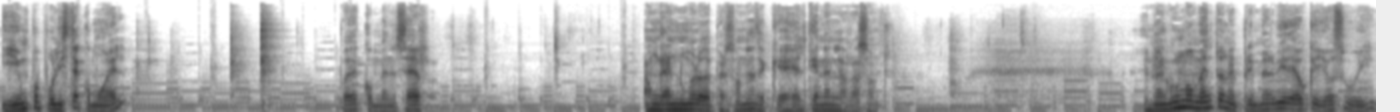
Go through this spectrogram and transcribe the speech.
Y un populista como él puede convencer a un gran número de personas de que él tiene la razón. En algún momento en el primer video que yo subí,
